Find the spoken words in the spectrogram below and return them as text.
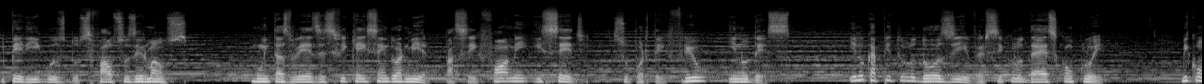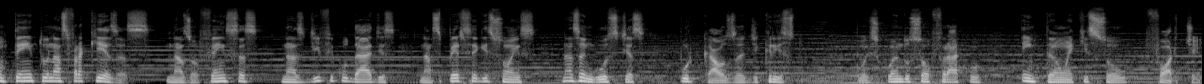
e perigos dos falsos irmãos. Muitas vezes fiquei sem dormir, passei fome e sede, suportei frio e nudez. E no capítulo 12, versículo 10 conclui: Me contento nas fraquezas, nas ofensas, nas dificuldades, nas perseguições, nas angústias, por causa de Cristo. Pois quando sou fraco, então é que sou forte.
